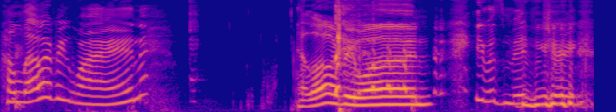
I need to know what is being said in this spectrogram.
Hello, everyone. Hello, everyone. he was mid drink.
